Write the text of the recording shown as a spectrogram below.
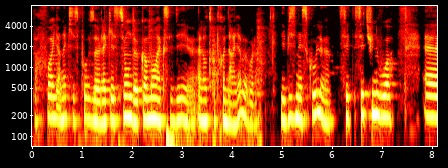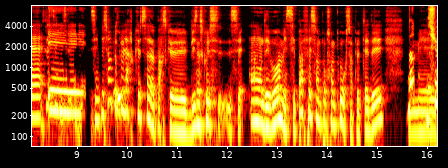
parfois il y en a qui se posent la question de comment accéder euh, à l'entrepreneuriat. Ben voilà, les business schools, euh, c'est une voie. Euh, et c'est une question un peu plus large que ça parce que business school c'est un des voies, mais c'est pas fait 100% pour. Ça peut t'aider, mais c'est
